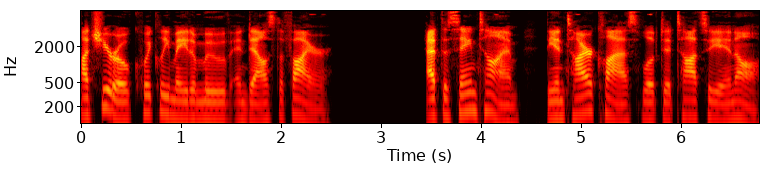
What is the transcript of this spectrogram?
Hachiro quickly made a move and doused the fire. At the same time, the entire class looked at Tatsuya in awe.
